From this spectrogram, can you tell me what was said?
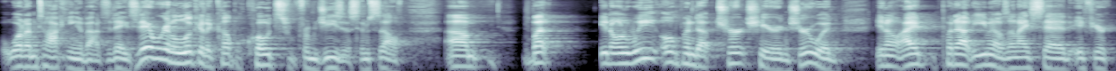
what I'm talking about today. Today we're going to look at a couple quotes from Jesus himself. Um, but you know, when we opened up church here in Sherwood, you know, I put out emails and I said, if you're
